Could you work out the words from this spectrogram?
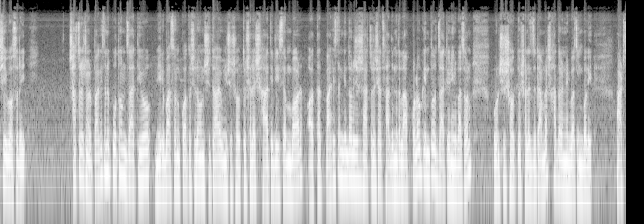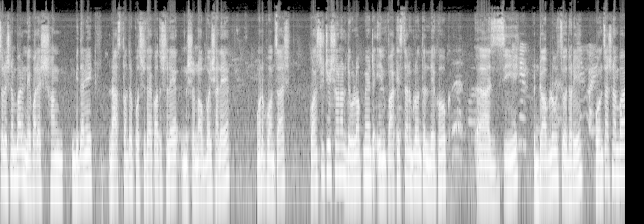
সেই বছরেই। সাতচল্লিশ নম্বর, পাকিস্তানের প্রথম জাতীয় নির্বাচন কত সালে অনুষ্ঠিত হয়? উনিশশো সত্তর সাতই ডিসেম্বর, অর্থাৎ পাকিস্তান কিন্তু উনিশশো সাতচল্লিশ সালে স্বাধীনতা লাভ করলেও কিন্তু জাতীয় নির্বাচন উনিশশো সত্তর সালে যেটা আমরা সাধারণ নির্বাচন বলি। আটচল্লিশ নম্বর, নেপালের সাংবিধানিক রাজতন্ত্র প্রতিষ্ঠিত হয় কত সালে? উনিশশো নব্বই সালে। উনপঞ্চাশ কনস্টিটিউশনাল ডেভেলপমেন্ট ইন পাকিস্তান গ্রন্থের লেখক জি ডব্লিউ চৌধুরী পঞ্চাশ নম্বর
